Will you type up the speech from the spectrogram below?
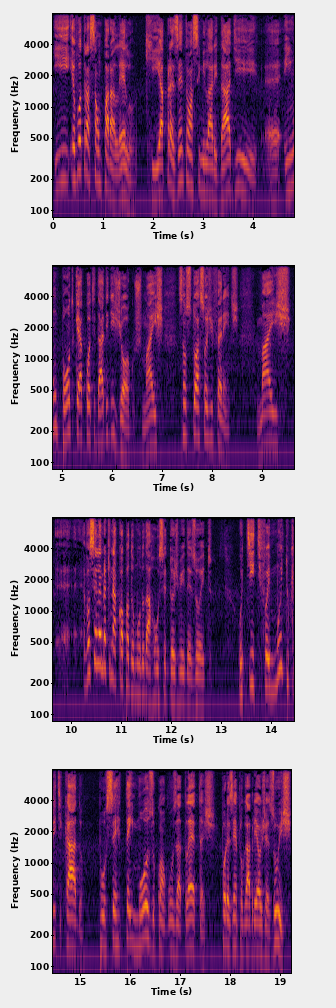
e eu vou traçar um paralelo que apresenta uma similaridade é, em um ponto que é a quantidade de jogos, mas são situações diferentes. Mas é, você lembra que na Copa do Mundo da Rússia de 2018 o Tite foi muito criticado por ser teimoso com alguns atletas, por exemplo, Gabriel Jesus.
